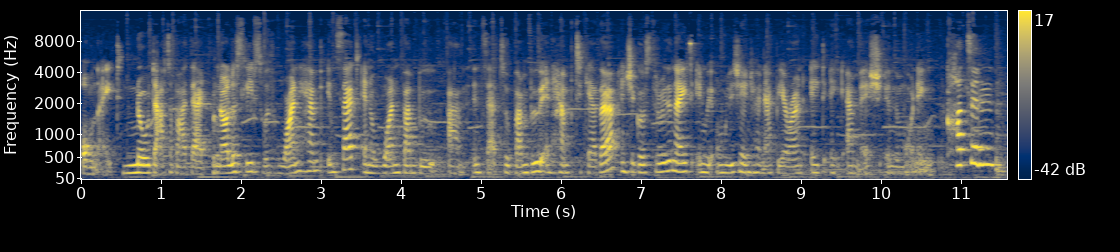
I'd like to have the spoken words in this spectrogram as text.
all night. No doubt about that. Nola sleeps with one hemp insert and a one bamboo um, insert so bamboo and hemp together. And she goes through the night and we only change her nappy around 8 a.m ish in the morning. Cotton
